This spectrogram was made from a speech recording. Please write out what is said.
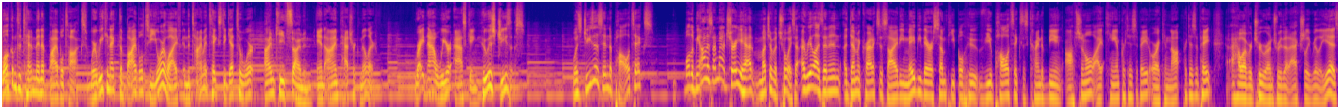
Welcome to 10 Minute Bible Talks, where we connect the Bible to your life in the time it takes to get to work. I'm Keith Simon. And I'm Patrick Miller. Right now, we are asking who is Jesus? Was Jesus into politics? Well, to be honest, I'm not sure he had much of a choice. I realize that in a democratic society, maybe there are some people who view politics as kind of being optional. I can participate or I cannot participate. However, true or untrue that actually really is.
